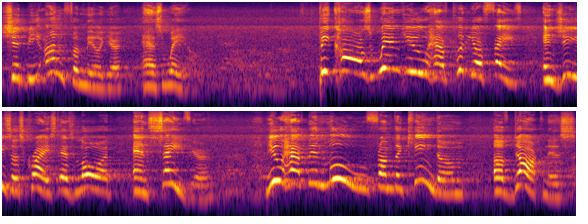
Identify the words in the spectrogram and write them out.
should be unfamiliar as well. Because when you have put your faith in Jesus Christ as Lord and Savior, you have been moved from the kingdom of darkness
